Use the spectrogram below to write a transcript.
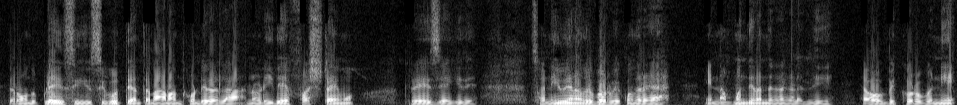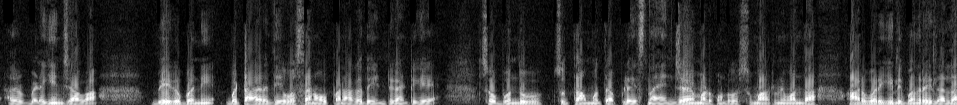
ಈ ಥರ ಒಂದು ಪ್ಲೇಸ್ ಸಿಗುತ್ತೆ ಅಂತ ನಾನು ಅಂದ್ಕೊಂಡಿರಲ್ಲ. ನೋಡಿ, ಇದೇ ಫಸ್ಟ್ ಟೈಮು ಕ್ರೇಜಿ ಆಗಿದೆ. ಸೊ ನೀವೇನಾದರೂ ಬರಬೇಕು ಅಂದರೆ ಇನ್ನು ಮುಂದಿನ ದಿನಗಳಲ್ಲಿ ಯಾವಾಗ ಬೇಕಾದ್ರೂ ಬನ್ನಿ. ಅದ್ರ ಬೆಳಗಿನ ಜಾವ ಬೇಗ ಬನ್ನಿ. ಬಟ್ ಆದರೆ ದೇವಸ್ಥಾನ ಓಪನ್ ಆಗೋದು ಎಂಟು ಗಂಟೆಗೆ. ಸೊ ಬಂದು ಸುತ್ತಮುತ್ತ ಪ್ಲೇಸ್ನ ಎಂಜಾಯ್ ಮಾಡಿಕೊಂಡು ಸುಮಾರು ನೀವೊಂದು ಆರೂವರೆಗೆ ಇಲ್ಲಿ ಬಂದರೆ ಇಲ್ಲೆಲ್ಲ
